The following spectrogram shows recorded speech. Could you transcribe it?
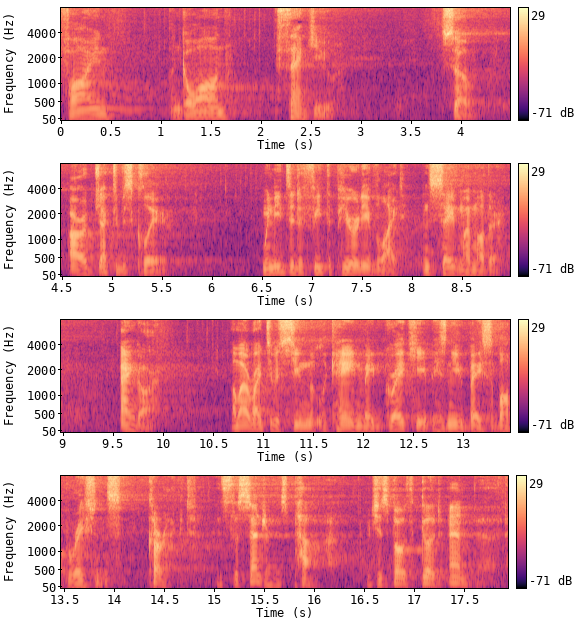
Fine. Then go on. Thank you. So, our objective is clear. We need to defeat the Purity of Light and save my mother. Angar, am I right to assume that Lacane made Greykeep his new base of operations? Correct. It's the center of his power, which is both good and bad.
